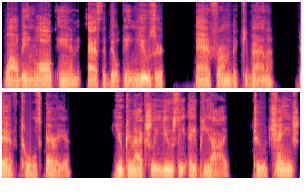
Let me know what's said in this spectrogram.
while being logged in as the built-in user and from the Kibana Dev Tools area, you can actually use the API to change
